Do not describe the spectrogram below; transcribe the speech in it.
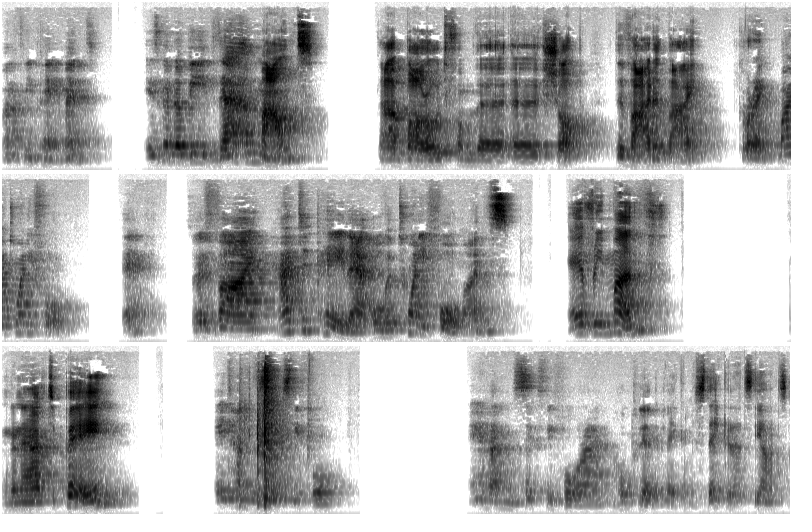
Monthly payment is going to be that amount that I borrowed from the uh, shop divided by, correct, by 24. Okay? So if I had to pay that over 24 months, every month I'm going to have to pay 864. 864 and hopefully I didn't make a mistake. That's the answer.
